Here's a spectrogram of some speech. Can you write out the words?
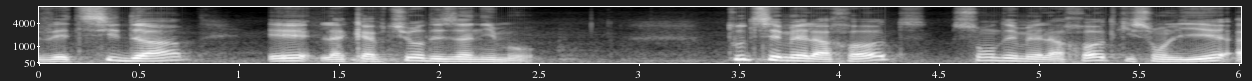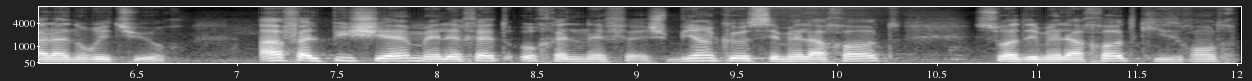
Vetsida et la capture des animaux. Toutes ces mélachot sont des mélachot qui sont liées à la nourriture. Bien que ces mélachot soient des mélachot qui rentrent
